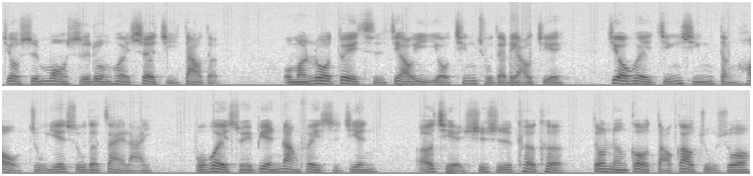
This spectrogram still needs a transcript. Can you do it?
就是末世论会涉及到的。我们若对此教义有清楚的了解，就会警醒等候主耶稣的再来，不会随便浪费时间，而且时时刻刻都能够祷告主说：“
